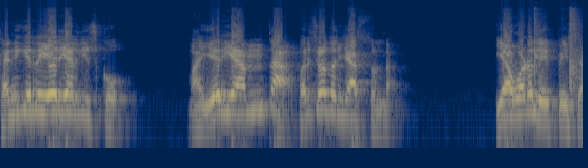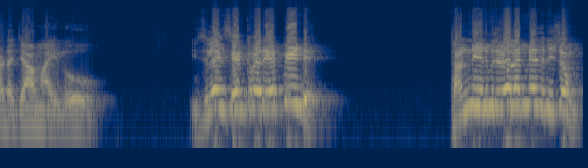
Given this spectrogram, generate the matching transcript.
కనిగిరి ఏరియా తీసుకో. మా ఏరియా అంతా పరిశోధన చేస్తుండ. ఎవడో లేపేశాడు జామాయిలు. విజిలెన్స్ ఎంక్వైరీ అయిపోయింది టన్ను ఎనిమిది వేలు అమ్మేది నిజం.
